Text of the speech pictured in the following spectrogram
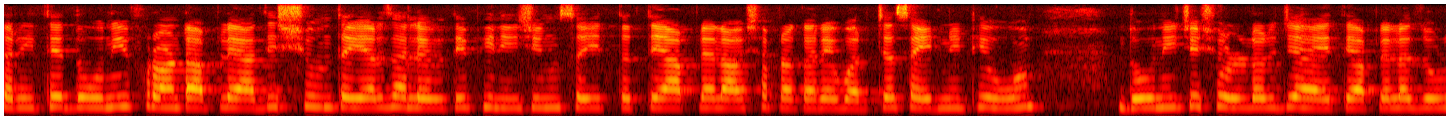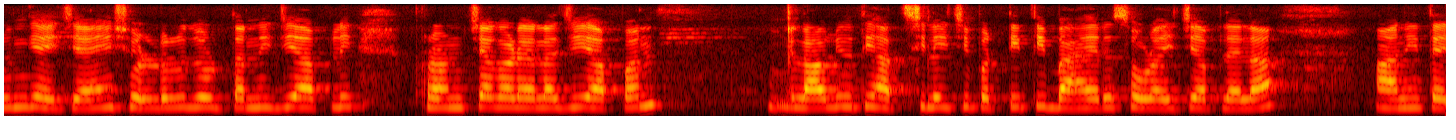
तर इथे दोन्ही फ्रंट आपले आधीच शिवून तयार झाले होते फिनिशिंगसहित तर ते आपल्याला अशा प्रकारे वरच्या साईडने ठेवून दोन्हीचे शोल्डर जे आहे ते आपल्याला जोडून घ्यायचे आहे. शोल्डर जोडताना जी आपली फ्रंटच्या गड्याला जी आपण लावली होती हातशिलाईची पट्टी ती बाहेर सोडायची आपल्याला. आणि त्या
